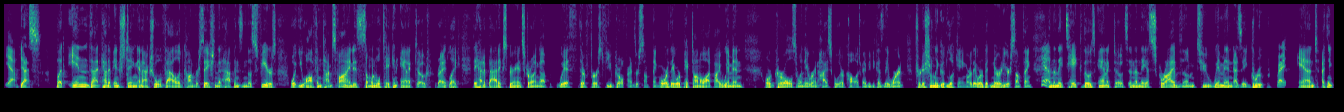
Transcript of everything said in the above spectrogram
Yeah. Yes. But in that kind of interesting and actual valid conversation that happens in those spheres, what you oftentimes find is someone will take an anecdote, right? Like they had a bad experience growing up with their first few girlfriends or something, or they were picked on a lot by women or girls when they were in high school or college, maybe because they weren't traditionally good looking or they were a bit nerdy or something. Yeah. And then they take those anecdotes and then they ascribe them to women as a group. Right. And I think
